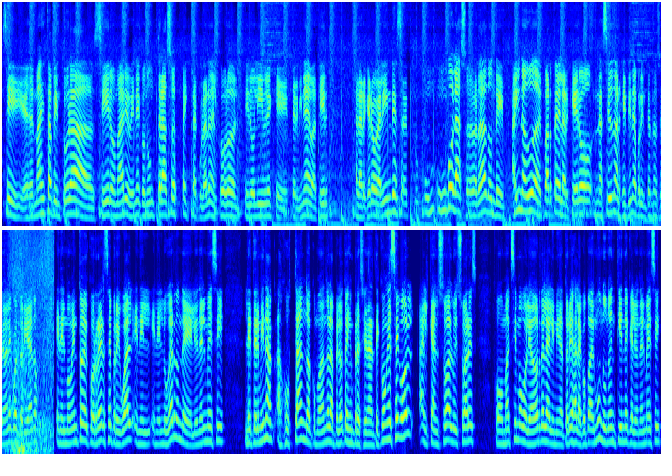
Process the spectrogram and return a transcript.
Sí, además esta pintura, Ciro Mario, viene con un trazo espectacular en el cobro del tiro libre que termina de batir al arquero Galíndez. Un, golazo, de verdad, donde hay una duda de parte del arquero nacido en Argentina pero internacional ecuatoriano en el momento de correrse, pero igual en el, en el lugar donde Lionel Messi le termina ajustando, acomodando la pelota, es impresionante. Con ese gol alcanzó a Luis Suárez como máximo goleador de las eliminatorias a la Copa del Mundo. Uno entiende que Lionel Messi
